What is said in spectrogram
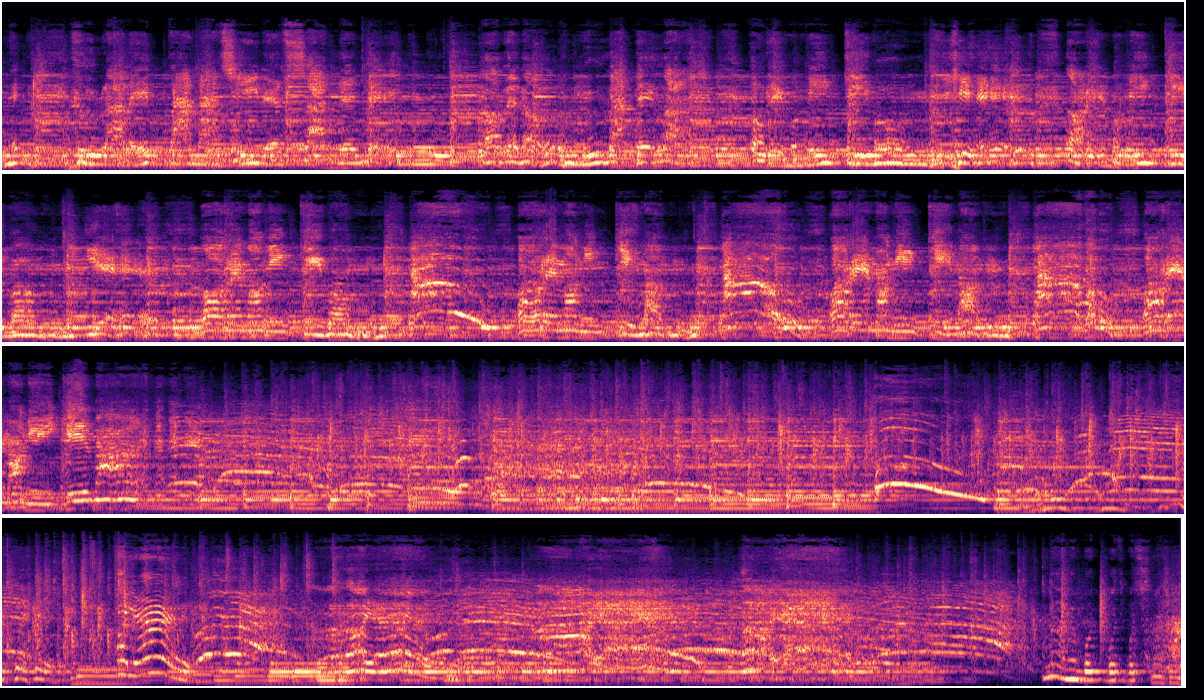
3年目振られっぱなしで3年目俺の村では俺も人気者イエー俺も人気者イエー俺も人気者あお俺も人気者あお俺も人気者あお俺も人気者 아예 아예 아예 아예 나는 뭐뭐뭐 지나시네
